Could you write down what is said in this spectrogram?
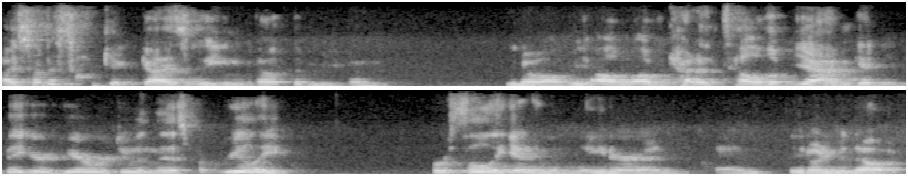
I sometimes get guys lean without them even. You know, I'll be I'll, I'll kind of tell them, "Yeah, I'm getting bigger here. We're doing this," but really, we're slowly getting them leaner, and and they don't even know it.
